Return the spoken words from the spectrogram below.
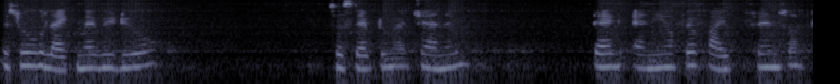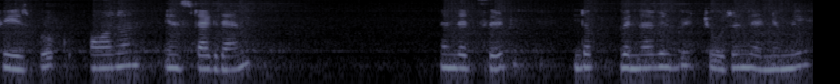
is to like my video, subscribe to my channel, tag any of your 5 friends on Facebook or on Instagram and that's it. The winner will be chosen randomly.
